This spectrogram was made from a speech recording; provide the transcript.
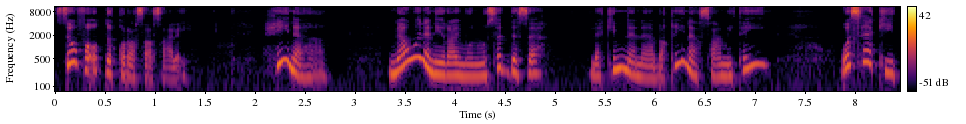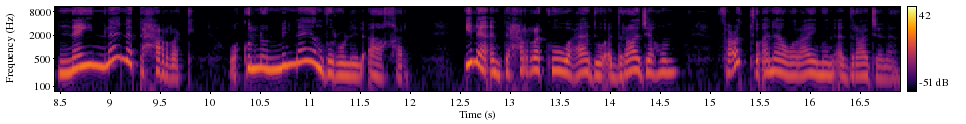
سوف أطلق الرصاص عليه. حينها ناولني رايمون مسدسه لكننا بقينا صامتين وساكتين لا نتحرك وكل منا ينظر للآخر. إلى أن تحركوا وعادوا أدراجهم فعدت أنا ورايمون أدراجنا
